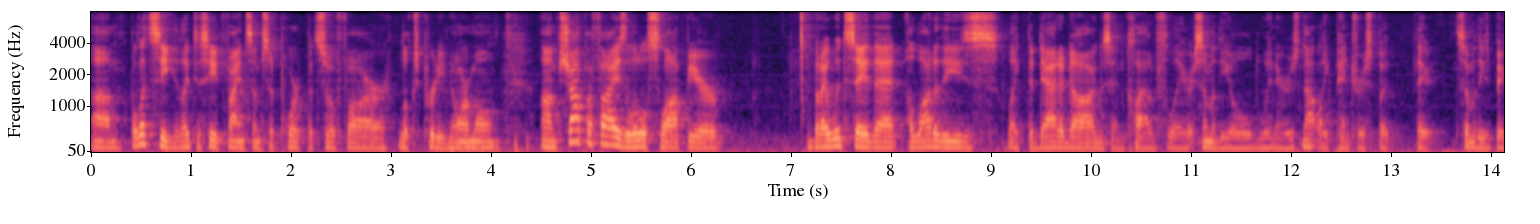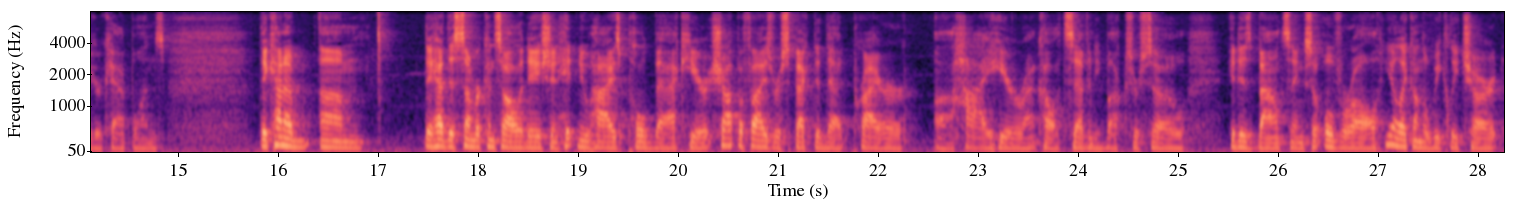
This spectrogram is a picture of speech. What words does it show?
Um, but let's see. You'd like to see it find some support, but so far looks pretty normal. Um, Shopify is a little sloppier, but I would say that a lot of these, like the Datadogs and Cloudflare, some of the old winners, not like Pinterest, but they, some of these bigger cap ones, they kind of um, they had this summer consolidation, hit new highs, pulled back here. Shopify's respected that prior uh, high here around call it 70 bucks or so. It is bouncing. So overall, you know, like on the weekly chart,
